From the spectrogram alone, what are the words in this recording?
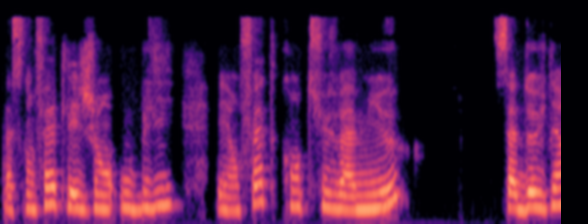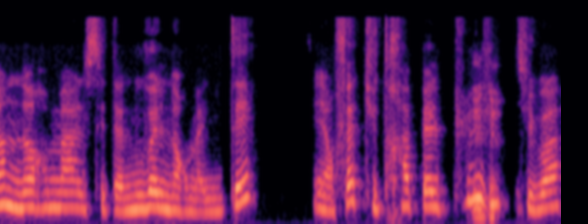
parce qu'en fait, les gens oublient. Et en fait, quand tu vas mieux, ça devient normal, c'est ta nouvelle normalité. Et en fait, tu te rappelles plus, Mhm. tu vois.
